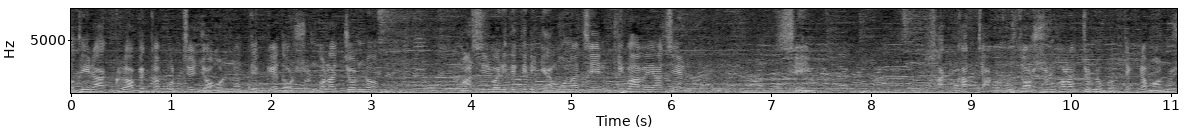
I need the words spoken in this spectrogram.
অধীর আগ্রহ অপেক্ষা করছেন জগন্নাথ দেবকে দর্শন করার জন্য। মাসির বাড়িতে তিনি কেমন আছেন, কীভাবে আছেন? সেই সাক্ষাৎ চাক্ষুষ দর্শন করার জন্য প্রত্যেকটা মানুষ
